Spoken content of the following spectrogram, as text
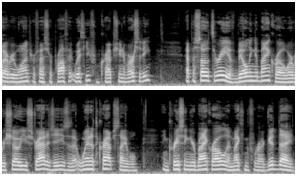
everyone, Professor Profit with you from Craps University. Episode 3 of Building a Bankroll where we show you strategies that win at the craps table, increasing your bankroll and making for a good day.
